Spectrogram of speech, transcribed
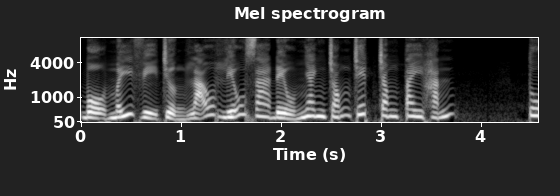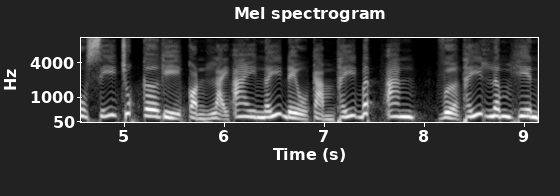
Bộ mấy vị trưởng lão liễu ra đều nhanh chóng chết trong tay hắn. Tu sĩ trúc cơ kỳ còn lại ai nấy đều cảm thấy bất an. Vừa thấy lâm hiên.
